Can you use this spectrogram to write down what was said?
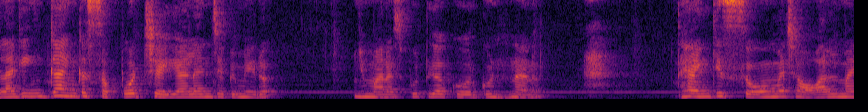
అలాగే ఇంకా ఇంకా సపోర్ట్ చేయాలని చెప్పి మీరు మనస్ఫూర్తిగా కోరుకుంటున్నాను. Thank you so much all my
